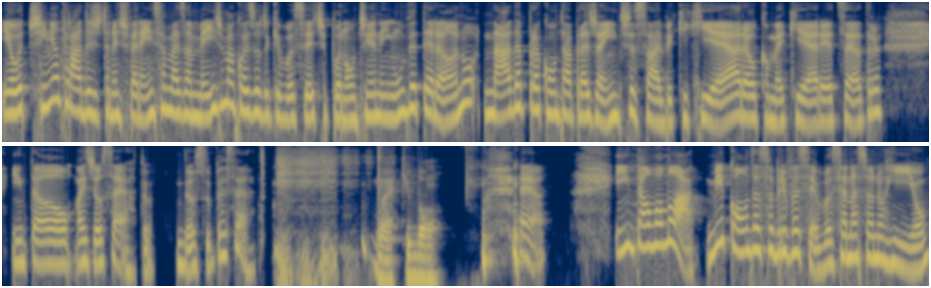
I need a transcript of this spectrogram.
Eu tinha entrado de transferência, mas a mesma coisa do que você, tipo, não tinha nenhum veterano, nada para contar pra gente, sabe, o que que era, ou como é que era, etc. Então, mas deu certo. Deu super certo. Ah, que bom. É. Então vamos lá, me conta sobre você. Você nasceu no Rio,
